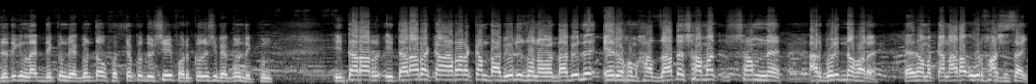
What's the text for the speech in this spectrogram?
যেদিকে লাইফ দেখুন বেগুনটাও প্রত্যক্ষ দোষী পরোক্ষ দোষী বেগুন দেখুন। ইতার আর ইতার আর একখান দাবি হলো জনগণ দাবি হলো এরকম হাত যাতে সামা- সামনে আর গরিব না পারে। এরকম একান আর ওর ফাঁসি চাই।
